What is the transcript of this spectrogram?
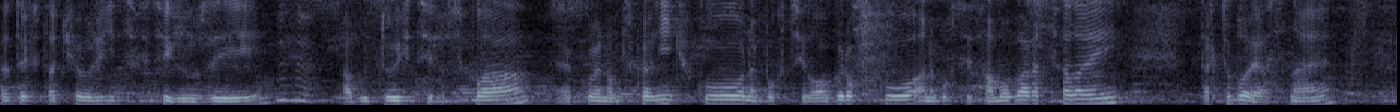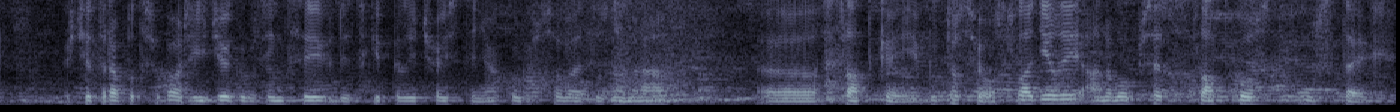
letech stačilo říct, chci Gruzii a buď to chci do skla, jako jenom skleničku, nebo chci logrovku, anebo chci samovar celý, tak to bylo jasné. Ještě teda potřeba říct, že Gruzínci vždycky pili čaj stejně jako Rusové, to znamená uh, sladký. Buď to si osladili, anebo přes sladkost v ústech.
